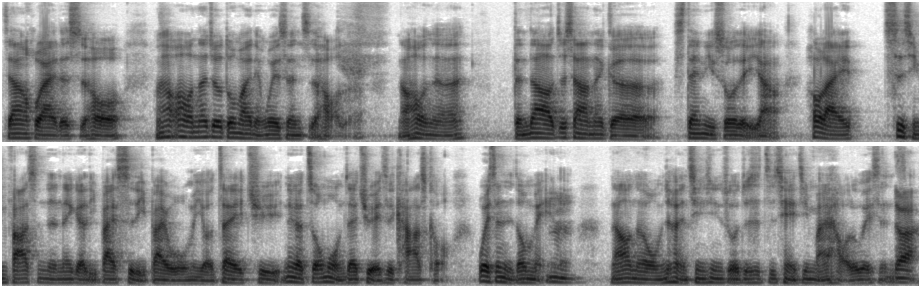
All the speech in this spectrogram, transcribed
这样回来的时候，我说哦，那就多买点卫生纸好了。然后呢，等到就像那个 Stanley 说的一样，后来事情发生的那个礼拜四、礼拜五，我们有再去那个周末，我们再去一次 Costco，卫生纸都没了。嗯、然后呢，我们就很庆幸说，就是之前已经买好了卫生纸。对啊。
